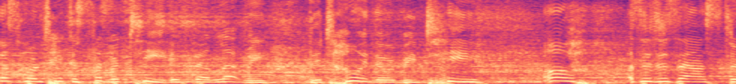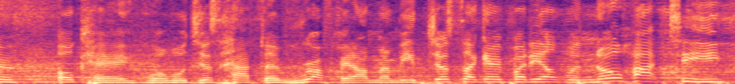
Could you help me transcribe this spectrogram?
just want to take a sip of tea if they'll let me. They told me there would be tea. Oh, it's a disaster. Okay, well, we'll just have to rough it. I'm going to be just like everybody else with no hot tea.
